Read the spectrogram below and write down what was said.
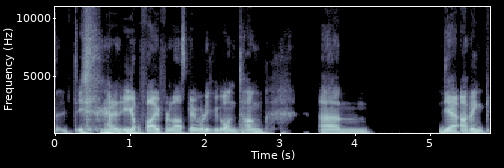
he got five from the last game. What have you forgotten? Tongue. Um, yeah, I think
